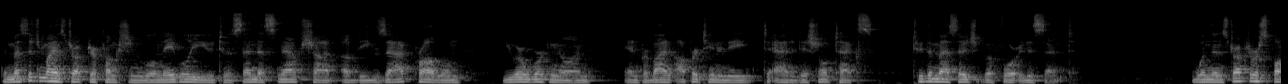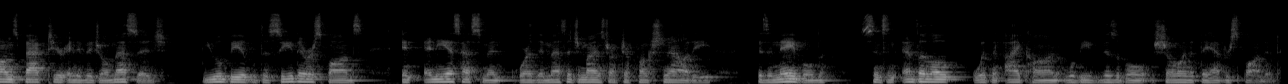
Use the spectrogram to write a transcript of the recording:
The Message My Instructor function will enable you to send a snapshot of the exact problem you are working on and provide an opportunity to add additional text to the message before it is sent. When the instructor responds back to your individual message, you will be able to see their response in any assessment where the Message My Instructor functionality is enabled since an envelope with an icon will be visible showing that they have responded.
